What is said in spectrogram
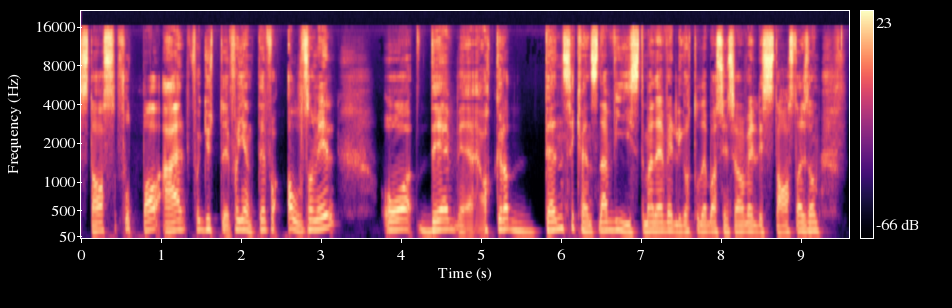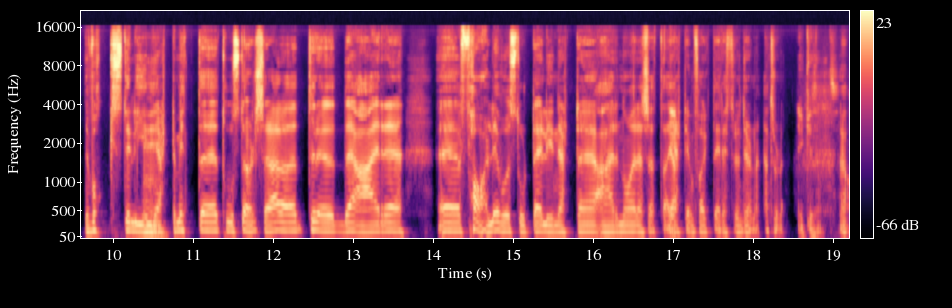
stas. Fotball er for gutter, for jenter, for alle som vil. Og det, akkurat den sekvensen der viste meg det veldig godt, og det bare synes jeg var veldig stas. Det, er liksom, det vokste lynhjertet mitt eh, to størrelser der. Det er eh, farlig hvor stort det lynhjertet er nå, rett og slett. Det er. Hjerteinfarkt rett rundt hjørnet. Jeg tror det. Ikke sant. Ja.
